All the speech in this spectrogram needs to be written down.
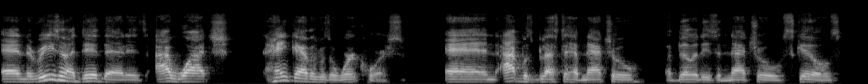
And the reason I did that is I watched Hank Gathers was a workhorse, and I was blessed to have natural abilities and natural skills,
